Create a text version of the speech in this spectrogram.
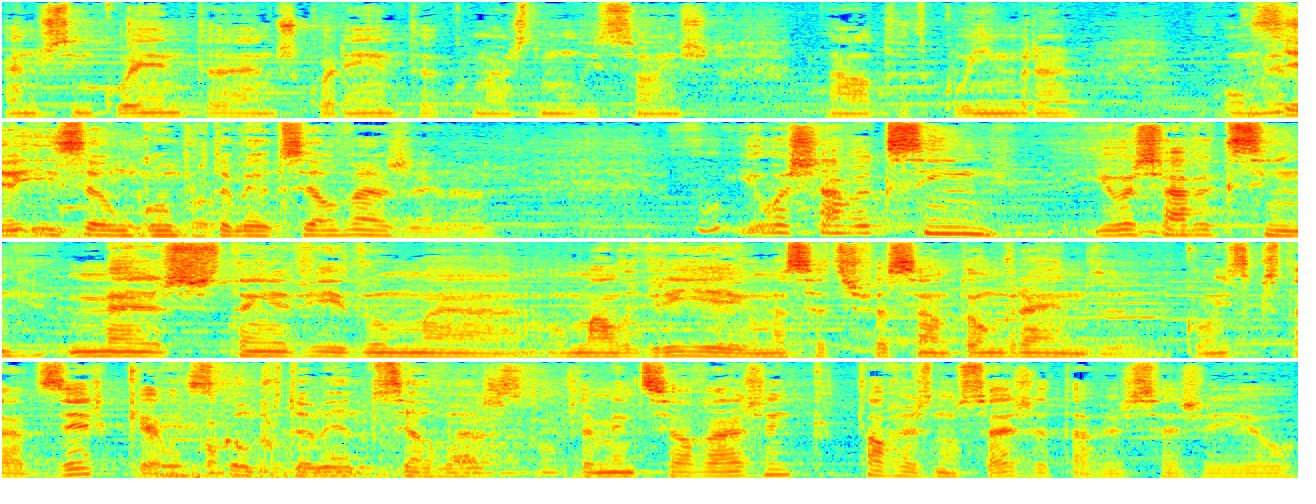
anos 50, anos 40, com as demolições na Alta de Coimbra. Isso é, isso, é, um comportamento selvagem, não é? Eu, eu achava que sim. Eu achava que sim, mas tem havido uma, uma alegria e uma satisfação tão grande com isso que está a dizer, que é esse um comportamento, selvagem. Esse comportamento selvagem que talvez não seja, talvez seja eu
